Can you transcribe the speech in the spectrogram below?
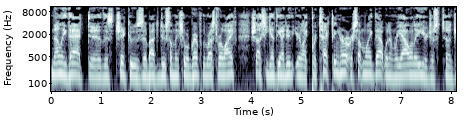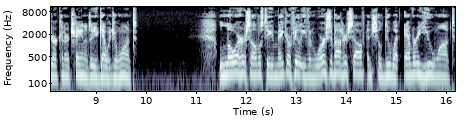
Not only that, uh, this chick who's about to do something she'll regret for the rest of her life, she'll actually get the idea that you're like protecting her or something like that, when in reality you're just uh, jerking her chain until you get what you want. Lower her self-esteem, make her feel even worse about herself, and she'll do whatever you want.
